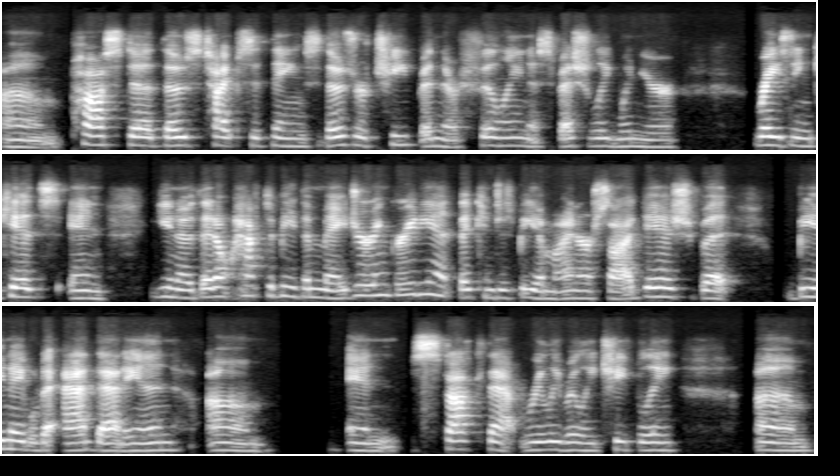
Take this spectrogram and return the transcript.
um, pasta, those types of things. Those are cheap and they're filling, especially when you're raising kids. And you know they don't have to be the major ingredient; they can just be a minor side dish. But being able to add that in um, and stock that really, really cheaply. Um,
